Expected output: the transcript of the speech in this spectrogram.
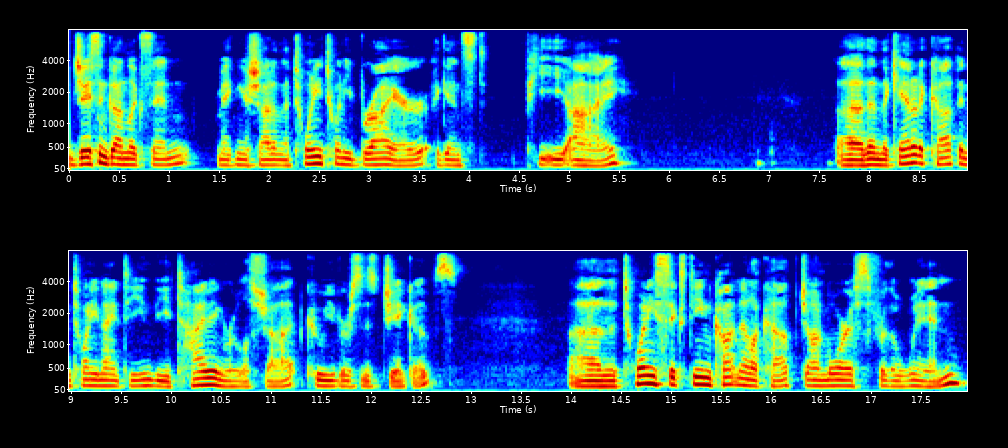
Jason Gunnlaugson making a shot in the 2020 Brier against PEI. Uh, then the Canada Cup in 2019, the timing rules shot, Koe versus Jacobs. Uh, the 2016 Continental Cup, John Morris for the win.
